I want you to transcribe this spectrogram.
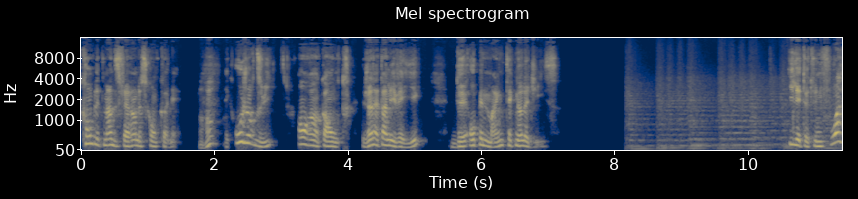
complètement différent de ce qu'on connaît. Mhm. Aujourd'hui, on rencontre Jonathan Léveillé de Open Mind Technologies. Il était une fois,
